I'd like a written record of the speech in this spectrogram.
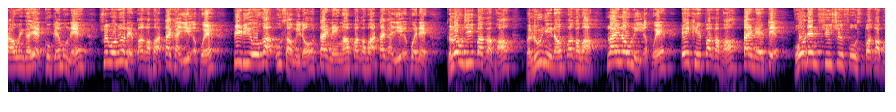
တာဝန်ခံရဲ့ကိုကဲမှုနဲ့ရွှေဘုံမြို့နယ်ပကဖတိုက်ခိုက်ရေးအဖွဲ့ PDO ကဥဆောင်ပြီးတော့တိုက်နယ်ငါပကဖတိုက်ခိုက်ရေးအဖွဲ့နဲ့ဂလုံကြီးပကဖဘလူးညီနောင်ပကဖလှိုင်းလုံးနေအဖွဲ့ AK ပကဖတိုက်နယ်1 Golden Future Force ပကဖ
